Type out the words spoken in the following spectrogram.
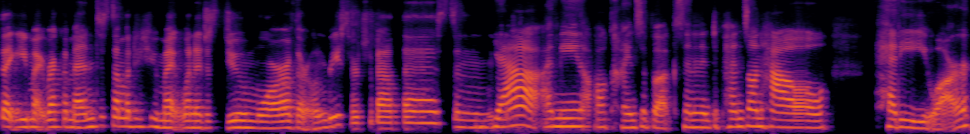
that you might recommend to somebody who might want to just do more of their own research about this? And yeah, I mean, all kinds of books. And it depends on how heady you are.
